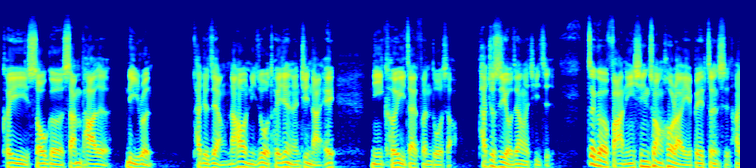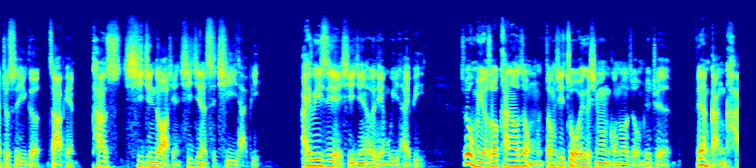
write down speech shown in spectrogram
可以收个三趴的利润，他就这样。然后你如果推荐人进来，哎，你可以再分多少？他就是有这样的机制。这个法宁新创后来也被证实，它就是一个诈骗。它吸金多少钱？吸金了十七亿台币，IVC 也吸金二点五亿台币。所以，我们有时候看到这种东西，作为一个新闻工作者，我们就觉得非常感慨。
